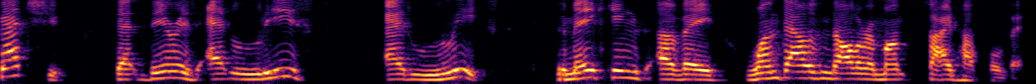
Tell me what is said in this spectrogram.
bet you that there is at least, at least the makings of a $1,000 a month side hustle there.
